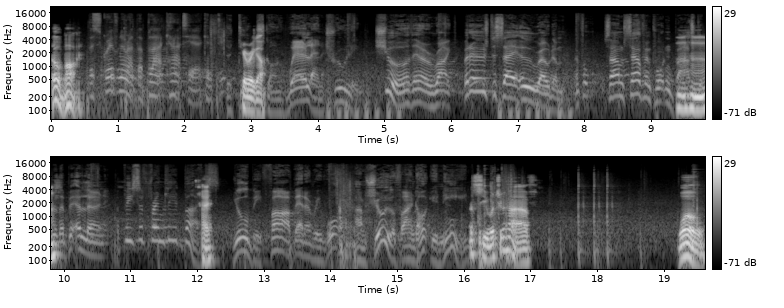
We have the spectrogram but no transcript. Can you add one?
Oh, my. The scrivener at the Black Cat here can Here we go. Gone well and truly. Sure, they're right, but who's to say who wrote them? And for some self-important bastard Mhm. with a bit of learning, a piece of friendly advice, Okay. you'll be far better rewarded. I'm sure you'll find all you need. Let's see what you have. Whoa.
